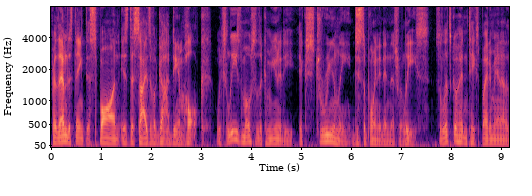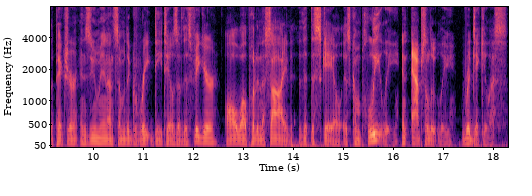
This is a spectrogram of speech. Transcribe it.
for them to think the Spawn is the size of a goddamn Hulk, which leaves most of the community extremely disappointed in this release. So let's go ahead and take Spider Man out of the picture and zoom in on some of the great details of this figure, all while putting aside that the scale is completely and absolutely ridiculous.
